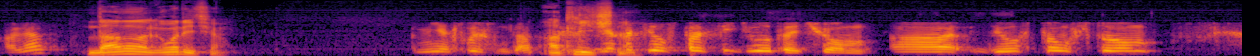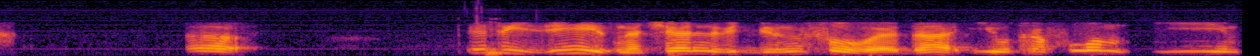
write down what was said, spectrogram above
Алло? Да-да, говорите. Меня слышно, да? Отлично. Я хотел спросить вот о чем. А, дело в том, что а, эта идея изначально ведь бизнесовая, да, и Утрофон, и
